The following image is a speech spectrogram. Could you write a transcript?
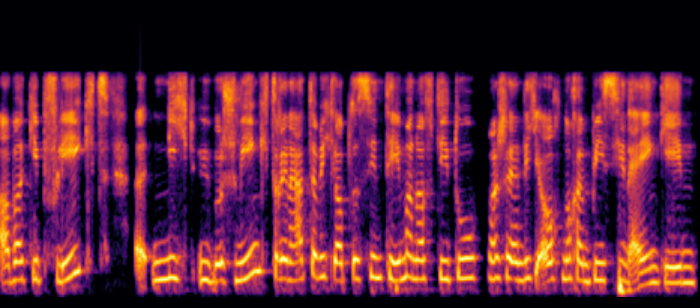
Aber gepflegt, äh, nicht überschminkt, Renate, aber ich glaube, das sind Themen, auf die du wahrscheinlich auch noch ein bisschen eingehen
